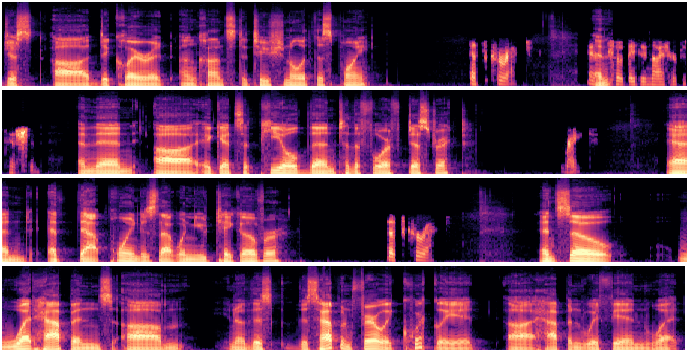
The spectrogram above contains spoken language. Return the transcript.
just uh, declare it unconstitutional at this point? That's correct. And, and so they denied her petition. And then uh, it gets appealed then to the fourth district. Right. And at that point, is that when you take over? That's correct. And so, what happens? Um, you know this this happened fairly quickly. It uh, happened within what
